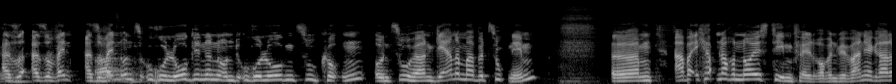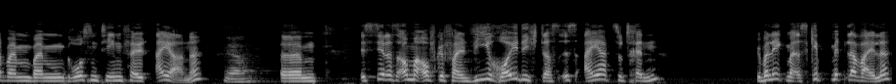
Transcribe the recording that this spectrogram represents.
Also, also wenn, also wenn uns Urologinnen und Urologen zugucken und zuhören, gerne mal Bezug nehmen. Ähm, aber ich habe noch ein neues Themenfeld, Robin. Wir waren ja gerade beim, beim großen Themenfeld Eier, ne? Ja. Ähm, ist dir das auch mal aufgefallen, wie räudig das ist, Eier zu trennen? Überleg mal, es gibt mittlerweile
